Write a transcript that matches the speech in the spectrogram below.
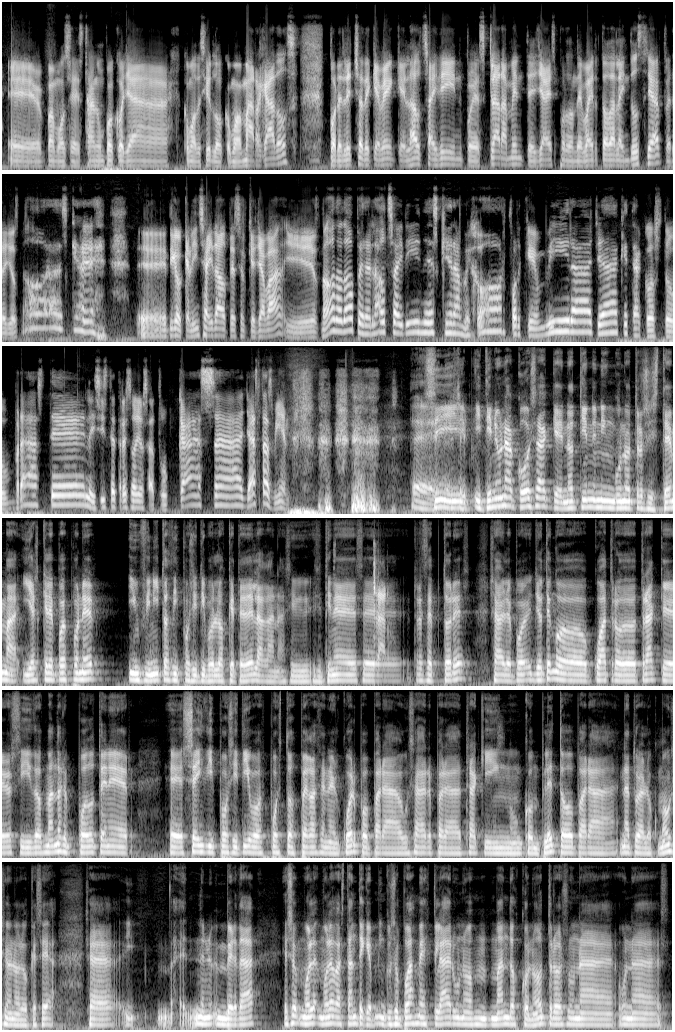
eh, vamos, están un poco ya, ¿cómo decirlo?, como amargados por el hecho de que ven que el outside in, pues claramente ya es por donde va a ir toda la industria, pero ellos, no, es que, eh, digo que el inside out es el que ya va, y ellos, no, no, no, pero el outside in es que era mejor, porque mira, ya que te acostumbraste, le hiciste tres hoyos a tu casa, ya estás bien. Eh, sí, y tiene una cosa que no tiene ningún otro sistema, y es que le puedes poner infinitos dispositivos los que te dé la gana. Si, tienes eh, receptores, o sea, yo tengo cuatro trackers y dos mandos, puedo tener eh, seis dispositivos puestos pegas en el cuerpo para usar para tracking completo, para natural locomotion o lo que sea. O sea, en, verdad eso mola, mola, bastante que incluso puedas mezclar unos mandos con otros, una, unas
